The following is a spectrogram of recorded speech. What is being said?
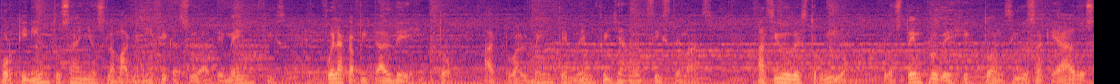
Por 500 años la magnífica ciudad de Memphis fue la capital de Egipto. Actualmente Memphis ya no existe más. Ha sido destruida, los templos de Egipto han sido saqueados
